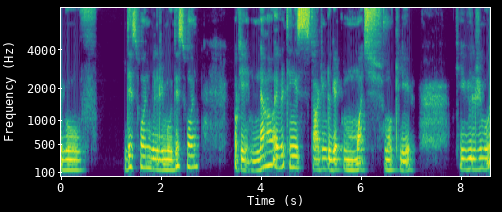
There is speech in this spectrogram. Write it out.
remove this one we'll remove this one. Okay now everything is starting to get much more clear. Okay we'll remove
